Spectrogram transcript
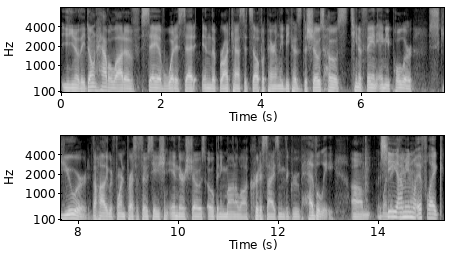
You know, they don't have a lot of say of what is said in the broadcast itself, apparently, because the show's hosts, Tina Fey and Amy Poehler, skewered the Hollywood Foreign Press Association in their show's opening monologue, criticizing the group heavily. Um, See, I mean, out. if like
